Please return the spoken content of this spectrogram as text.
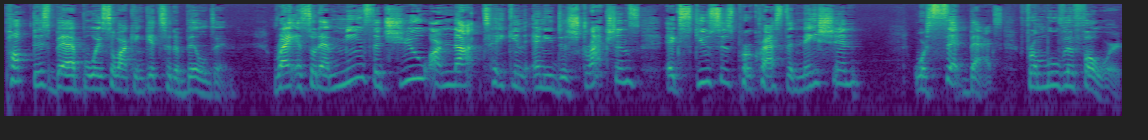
Pump this bad boy so I can get to the building. Right? And so that means that you are not taking any distractions, excuses, procrastination, or setbacks from moving forward.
